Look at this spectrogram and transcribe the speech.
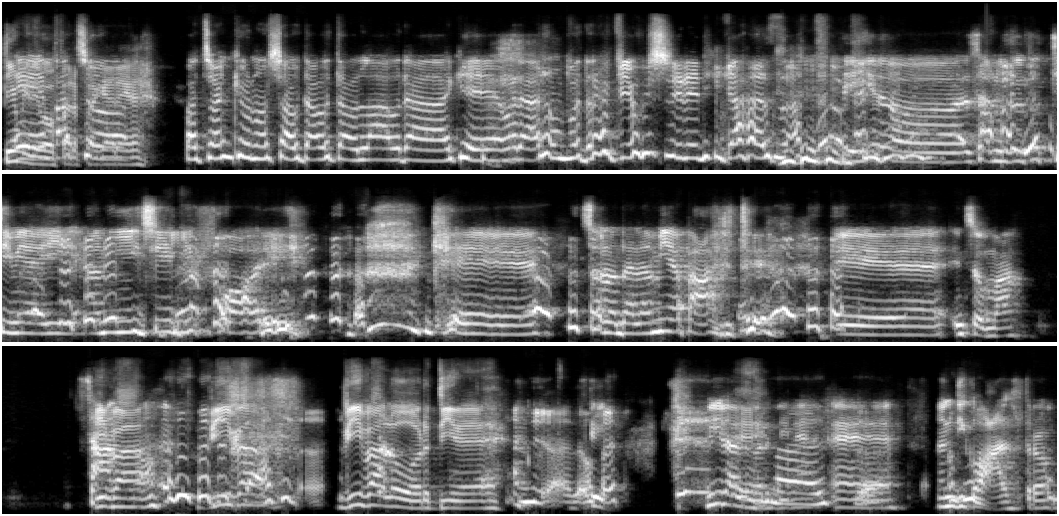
io mi devo faccio... far pagare Faccio anche uno shout out a Laura che ora non potrà più uscire di casa. Io saluto tutti i miei amici lì fuori che sono dalla mia parte. E insomma Viva, viva, viva l'ordine! Sì, viva l'ordine, eh, non dico altro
